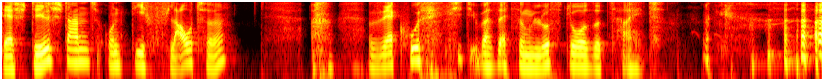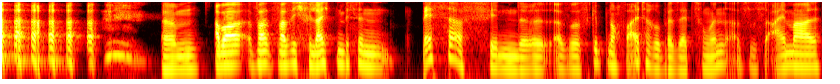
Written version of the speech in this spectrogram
der Stillstand und die Flaute. Sehr cool finde ich die Übersetzung lustlose Zeit. ähm, aber was, was ich vielleicht ein bisschen besser finde, also es gibt noch weitere Übersetzungen. Also es ist einmal,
